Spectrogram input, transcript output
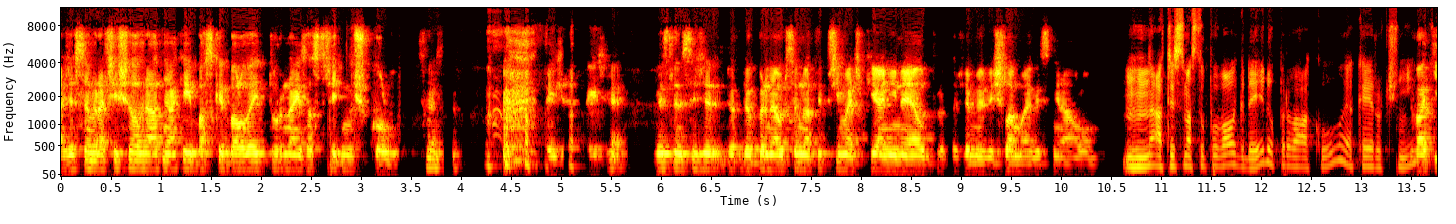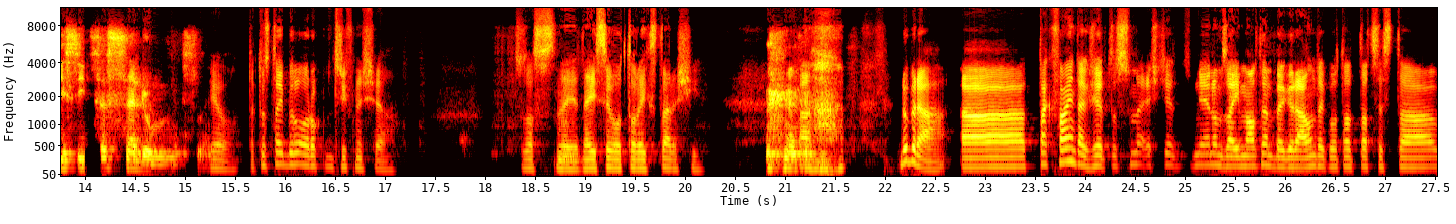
a že jsem radši šel hrát nějaký basketbalový turnaj za střední školu. takže, takže myslím si, že do, do Brna už jsem na ty přijímačky ani nejel, protože mi vyšla moje vysněná Olomouc. Mm, a ty jsi nastupoval kdy do prváku? Jaký ročník? 2007, myslím. Jo, tak to tady bylo o rok dřív než já. To zase ne, nejsi o tolik starší. a, dobrá, a, tak fajn, takže to jsme ještě, mě jenom zajímal ten background, jako ta, ta cesta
